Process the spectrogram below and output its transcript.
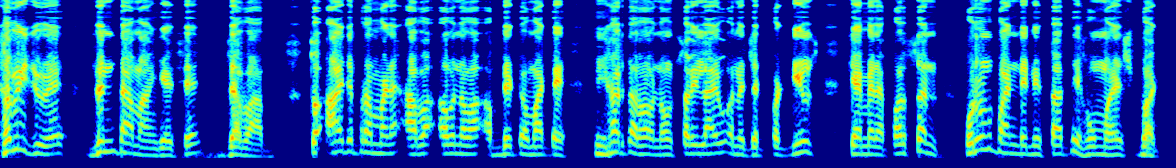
થવી જોઈએ. જનતા માંગે છે. જવાબ. તો આજ પ્રમાણે આવા અવનવા અપડેટો માટે નિહાળતા રહો નવસારી લાઈવ અને ઝટપટ ન્યૂઝ. કેમેરા પર્સન વરુણ પાંડેની સાથે હું મહેશ ભટ્ટ.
